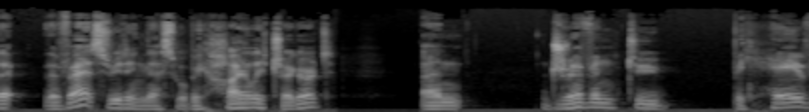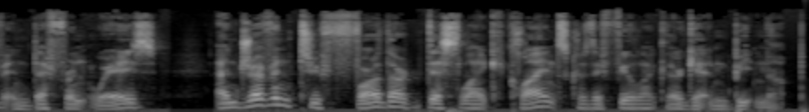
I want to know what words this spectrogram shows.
that the vets reading this will be highly triggered and driven to behave in different ways and driven to further dislike clients because they feel like they're getting beaten up.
